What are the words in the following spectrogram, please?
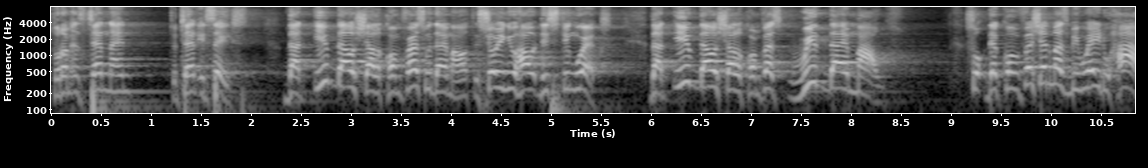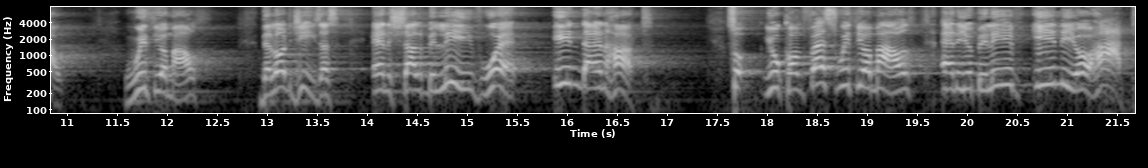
So Romans 10 9 to 10, it says, that if thou shalt confess with thy mouth, showing you how this thing works, that if thou shalt confess with thy mouth, so the confession must be made how? With your mouth, the Lord Jesus, and shall believe where? In thine heart. So you confess with your mouth and you believe in your heart.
